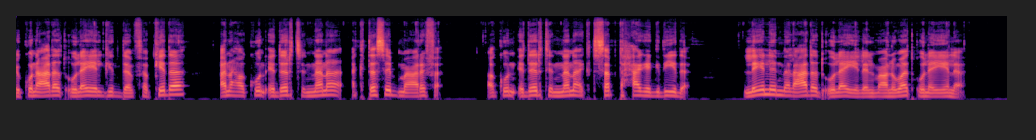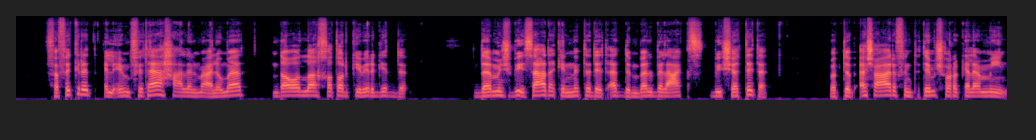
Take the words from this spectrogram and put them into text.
يكون عدد قليل جدا. فبكده أنا هكون قدرت إن أنا أكتسب معرفة أكون قدرت إن أنا اكتسبت حاجة جديدة. ليه؟ لأن العدد قليل المعلومات قليلة. ففكرة الانفتاح على المعلومات ده والله خطر كبير جدا. ده مش بيساعدك إن أنت تتقدم بل بالعكس بيشتتك. ما بتبقاش عارف انت تمشي ورا كلام مين.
